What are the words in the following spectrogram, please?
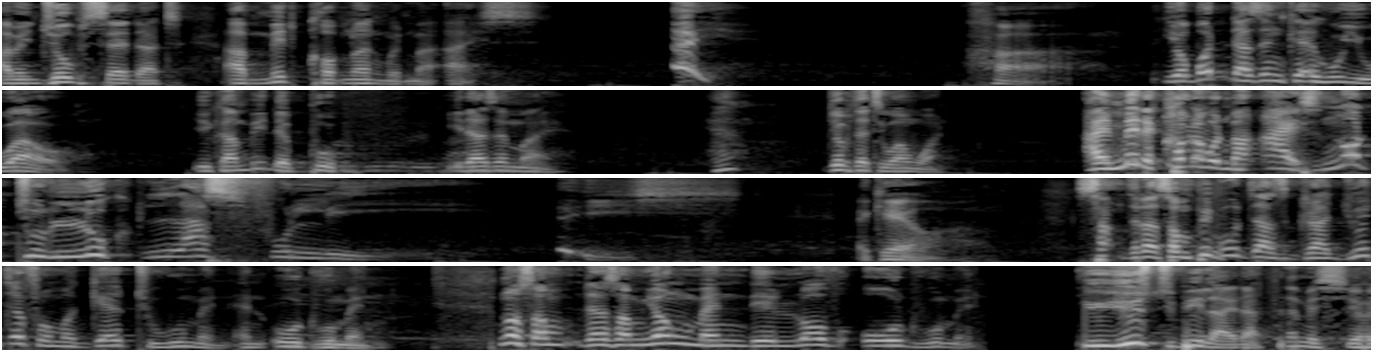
I mean, Job said that I've made covenant with my eyes. Hey! Ha. Your body doesn't care who you are. Oh. You can be the Pope. He doesn't mind. Yeah? Job 31 1. I made a covenant with my eyes not to look lustfully. A girl. Some, there are some people that graduated from a girl to woman, an old woman. No, some there are some young men they love old women. You used to be like that. Let me see.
